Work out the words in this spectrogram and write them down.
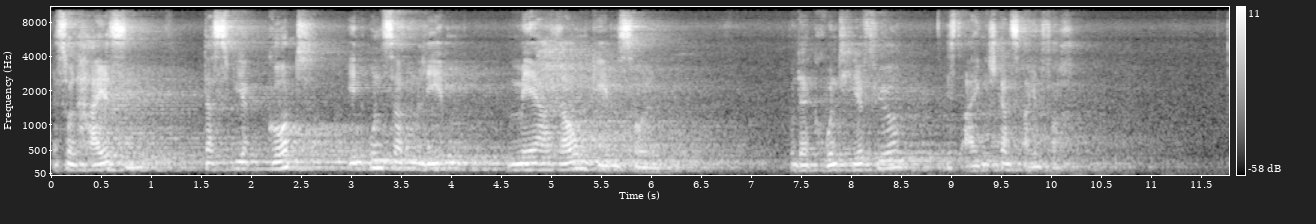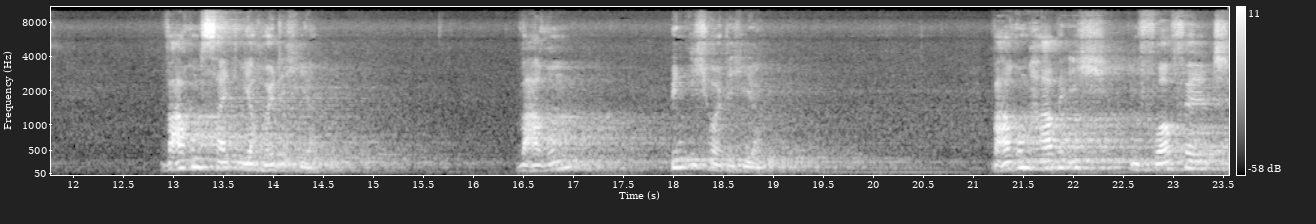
Es soll heißen, dass wir Gott in unserem Leben mehr Raum geben sollen. Und der Grund hierfür ist eigentlich ganz einfach. Warum seid ihr heute hier? Warum bin ich heute hier? Warum habe ich im Vorfeld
